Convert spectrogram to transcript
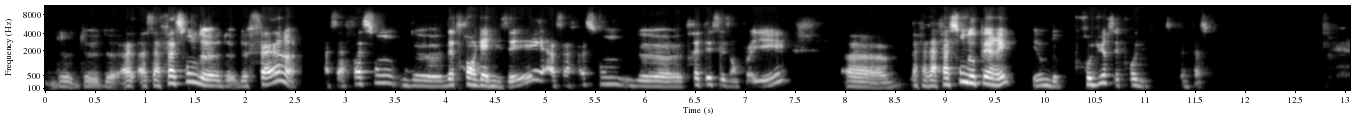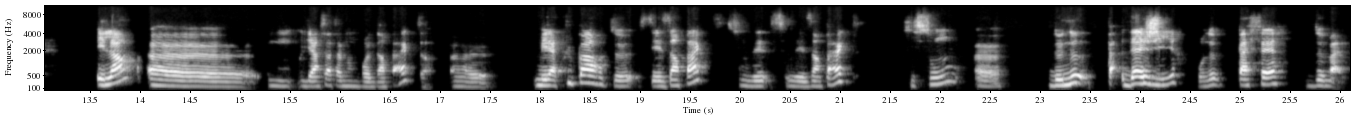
de, à, sa façon de, faire, à sa façon d'être organisé, à sa façon de traiter ses employés, euh, à sa façon d'opérer et donc de produire ses produits. Et là, euh, il y a un certain nombre d'impacts, euh, mais la plupart de ces impacts sont des, impacts qui sont euh, d'agir pour ne pas faire de mal.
